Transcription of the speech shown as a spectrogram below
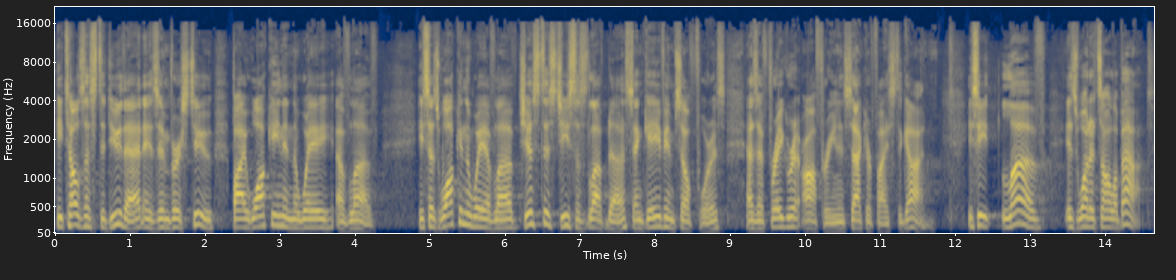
he tells us to do that is in verse 2 by walking in the way of love. He says, Walk in the way of love, just as Jesus loved us and gave himself for us as a fragrant offering and sacrifice to God. You see, love is what it's all about.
